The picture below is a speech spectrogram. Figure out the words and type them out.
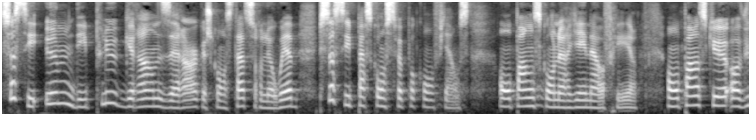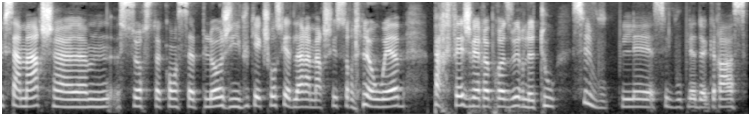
Ça, c'est une des plus grandes erreurs que je constate sur le web. Puis ça, c'est parce qu'on ne se fait pas confiance on pense qu'on n'a rien à offrir. On pense que, ah, vu que ça marche euh, sur ce concept-là, j'ai vu quelque chose qui a de l'air à marcher sur le web, parfait, je vais reproduire le tout. S'il vous plaît, s'il vous plaît, de grâce,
